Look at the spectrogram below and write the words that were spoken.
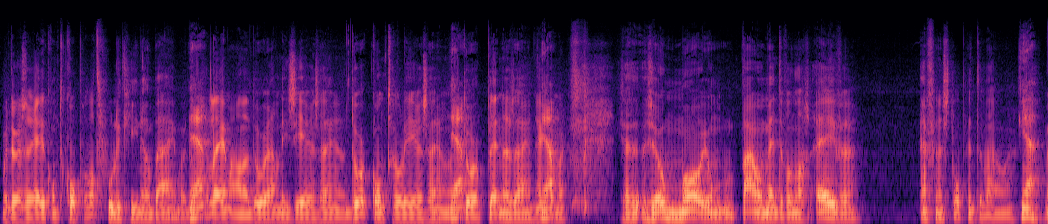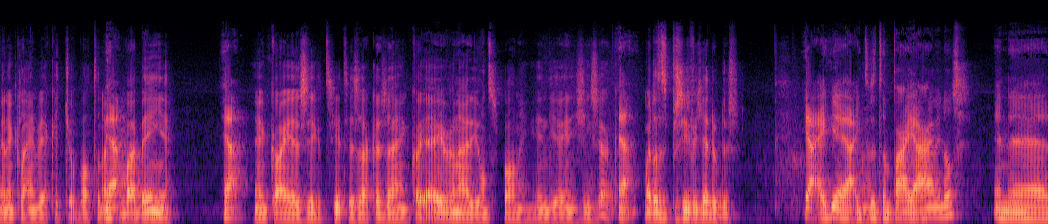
Waardoor ze redelijk ontkoppelen, wat voel ik hier nou bij? Waardoor Ja. ze alleen maar aan het dooranalyseren zijn, aan het doorcontroleren zijn, aan het doorplannen zijn. Herken Ja. Zo mooi om op een paar momenten van de dag even, even een stop in te bouwen. Ja, Met een klein wekkertje op wat dan. Ja. Waar ben je? ja, En kan je zit- zitten zakken zijn? Kan je even naar die ontspanning in die energiezak? ja. Maar dat is precies wat jij doet dus. Ja, ik, ja, ik doe het een paar jaar inmiddels. En eh,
